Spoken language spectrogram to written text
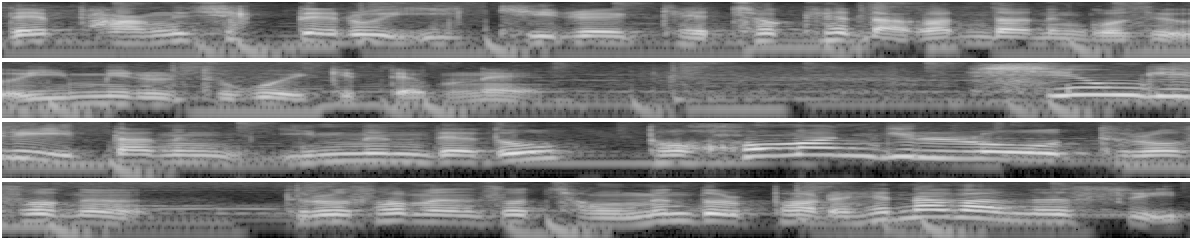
내 방식대로 이 길을 개척해 나간다는 것에 의미를 두고 있기 때문에 쉬운 길이 있다는 있는데도 더 험한 길로 들어서는 들어서면서 정면 돌파를 해나가는 수 있,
